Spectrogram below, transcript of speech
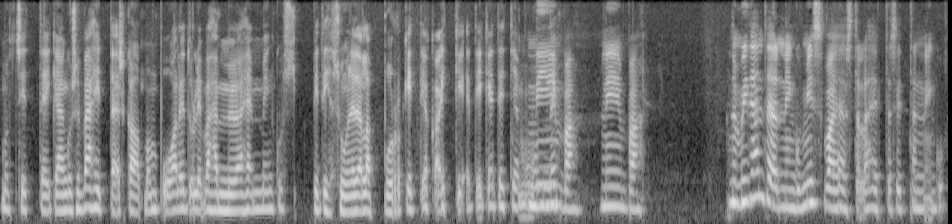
Mutta sitten ikään kuin se vähittäiskaupan puoli tuli vähän myöhemmin, kun piti suunnitella purkit ja kaikki etiketit ja muut. Niinpä, niinpä. No miten te, niin kuin, missä vaiheessa lähdette sitten niin kuin,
